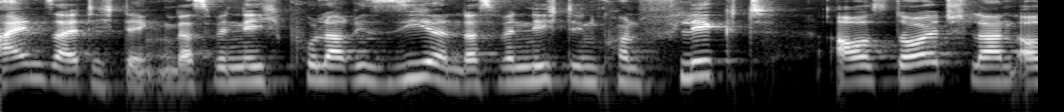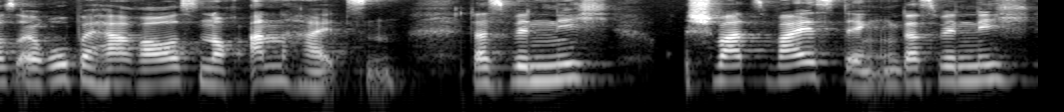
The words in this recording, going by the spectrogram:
einseitig denken, dass wir nicht polarisieren, dass wir nicht den Konflikt aus Deutschland, aus Europa heraus noch anheizen, dass wir nicht schwarz-weiß denken, dass wir nicht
